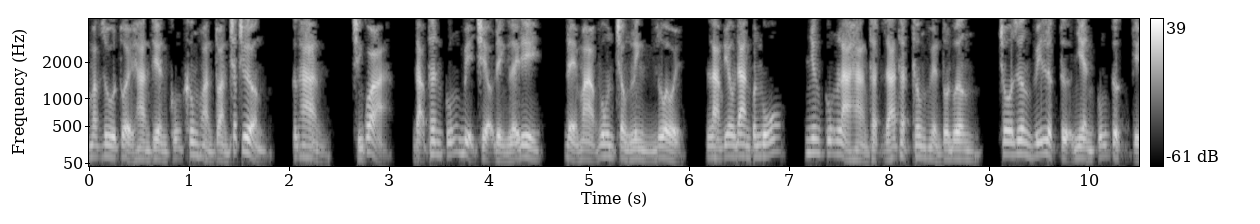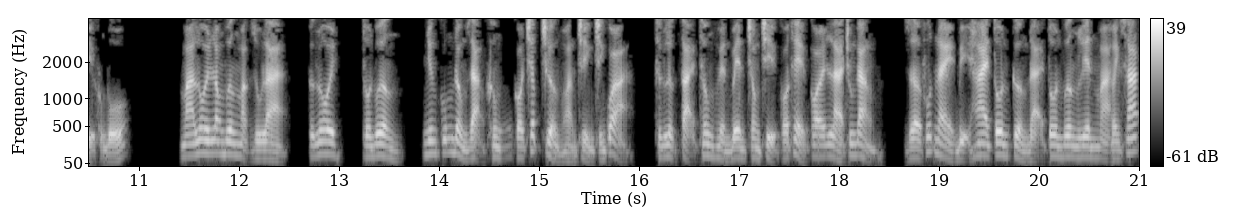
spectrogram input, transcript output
mặc dù tuổi hàn tiền cũng không hoàn toàn chất trưởng, cực hàn, chính quả, đạo thân cũng bị triệu đỉnh lấy đi, để mà vun trồng linh rồi, làm yêu đan quân ngũ, nhưng cũng là hàng thật giá thật thông huyền tôn vương, chỗ dương vĩ lực tự nhiên cũng cực kỳ khủng bố. Mà lôi long vương mặc dù là cực lôi tôn vương, nhưng cũng đồng dạng không có chấp trưởng hoàn chỉnh chính quả, thực lực tại thông huyền bên trong chỉ có thể coi là trung đẳng, giờ phút này bị hai tôn cường đại tôn vương liên mà bánh sát,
